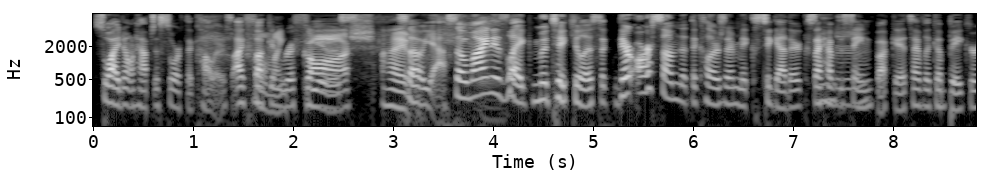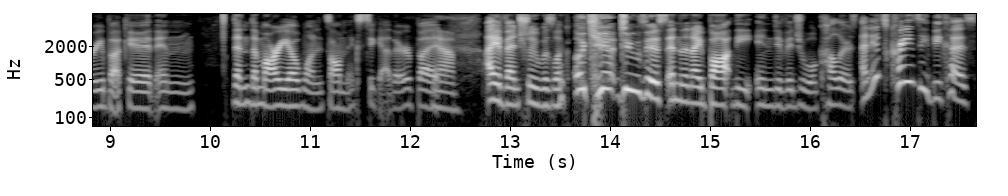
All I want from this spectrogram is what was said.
so I don't have to sort the colors. I fucking oh my refuse. gosh! I, So yeah, so mine is like meticulous. Like there are some that the colors are mixed together because I have Mm-hmm. the same buckets. I have like a bakery bucket and then the Mario one. It's all mixed together. But yeah, I eventually was like, I can't do this, and then I bought the individual colors, and it's crazy because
